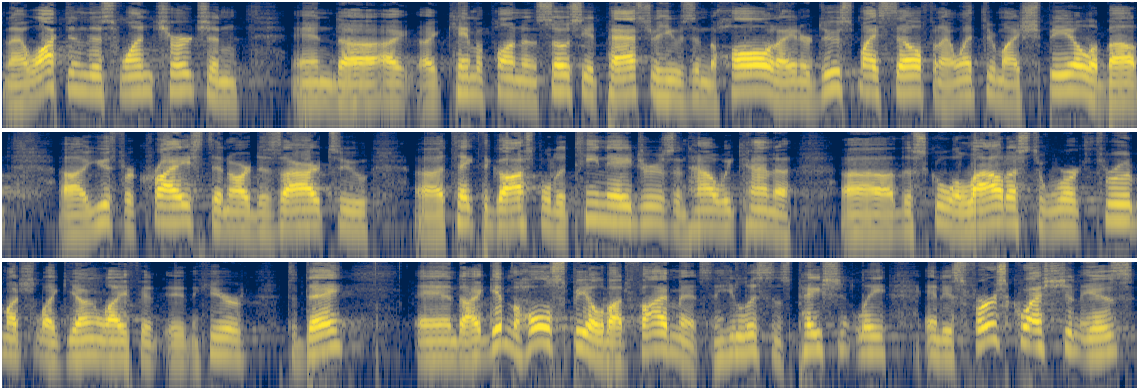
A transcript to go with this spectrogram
And I walked into this one church and, and uh, I, I, came upon an associate pastor. He was in the hall and I introduced myself and I went through my spiel about uh, Youth for Christ and our desire to uh, take the gospel to teenagers and how we kind of, uh, the school allowed us to work through it, much like Young Life in, in here today. And I give him the whole spiel, about five minutes, and he listens patiently. And his first question is,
